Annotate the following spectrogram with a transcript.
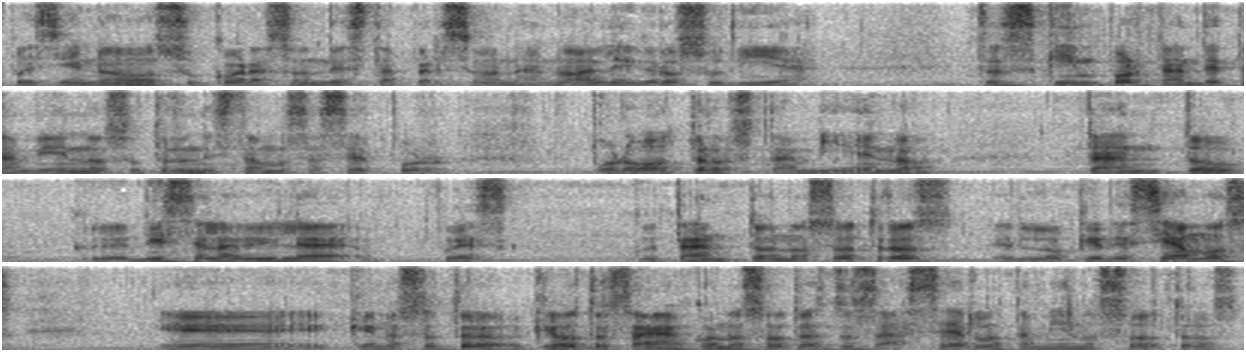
pues llenó su corazón de esta persona, ¿no? Alegró su día. Entonces, qué importante también nosotros necesitamos hacer por, por otros también, ¿no? tanto, dice la Biblia, pues tanto nosotros eh, lo que deseamos eh, que, nosotros, que otros hagan con nosotros, entonces hacerlo también nosotros.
